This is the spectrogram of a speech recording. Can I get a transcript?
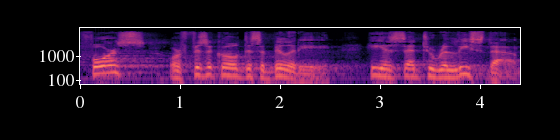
force or physical disability, he is said to release them.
